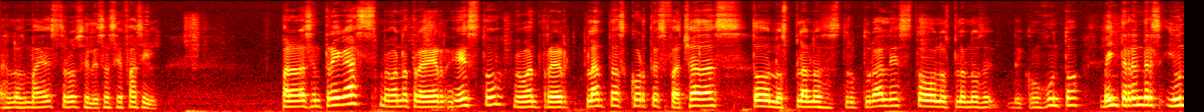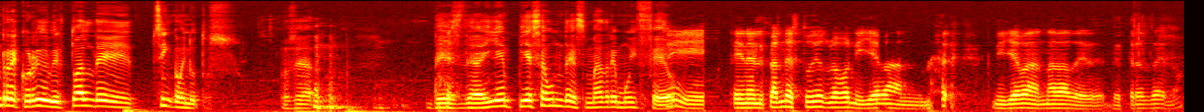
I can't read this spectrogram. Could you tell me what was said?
a los maestros se les hace fácil. Para las entregas me van a traer esto, me van a traer plantas, cortes, fachadas, todos los planos estructurales, todos los planos de, de conjunto, 20 renders y un recorrido virtual de 5 minutos. O sea, desde ahí empieza un desmadre muy feo. Sí, en el plan de estudios luego ni llevan ni llevan nada de, de 3D, ¿no?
